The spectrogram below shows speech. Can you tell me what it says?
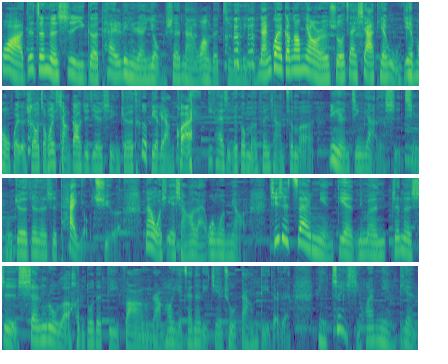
哇，这真的是一个太令人永生难忘的经历。难怪刚刚妙儿说，在夏天午夜梦回的时候，总会想到这件事情，觉得特别凉快。一开始就跟我们分享这么令人惊讶的事情，我觉得真的是太有趣了。那我也想要来问问妙儿，其实，在缅甸，你们真的是深入了很多的地方，然后也在那里接触当地的人。你最喜欢缅甸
